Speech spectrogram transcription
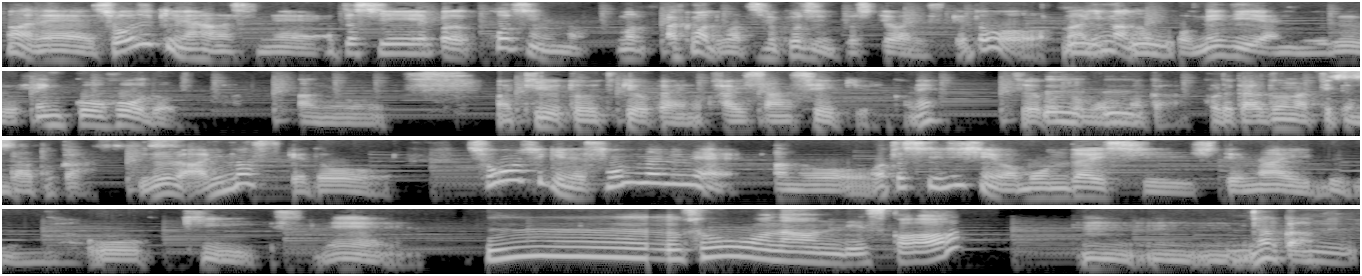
まあね、正直な話ね、私、やっぱ個人の、まあ、あくまでも私の個人としてはですけど、まあ、今のこうメディアによる変更報道とか、あの、まあ、旧統一教会の解散請求とかね、そういうこともなんか、これからどうなっていくんだとか、いろいろありますけど、正直ね、そんなにね、あの、私自身は問題視してない部分が大きいですね。うーん、そうなんですか？うんうんうん。なんかう、ん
